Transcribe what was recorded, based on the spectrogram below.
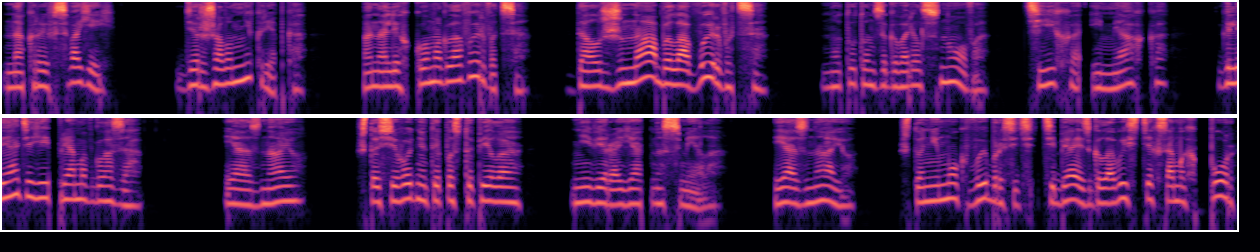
накрыв своей. Держал он не крепко. Она легко могла вырваться. Должна была вырваться. Но тут он заговорил снова, тихо и мягко, глядя ей прямо в глаза. «Я знаю, что сегодня ты поступила невероятно смело. Я знаю, что не мог выбросить тебя из головы с тех самых пор,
